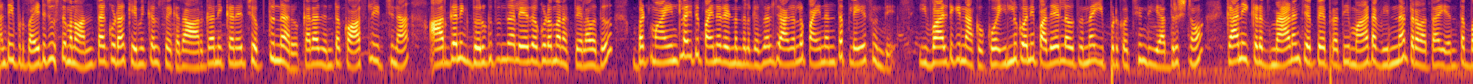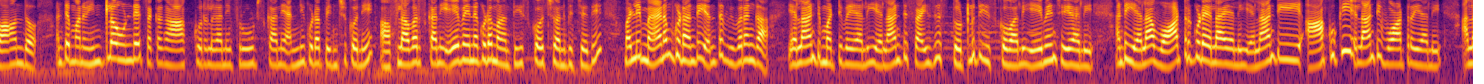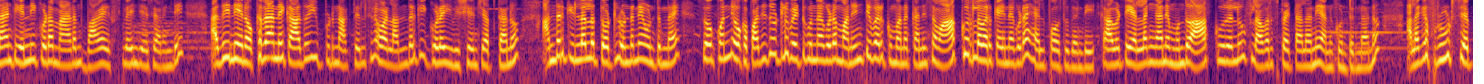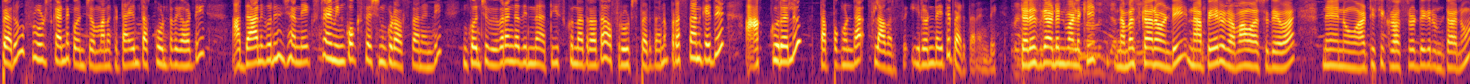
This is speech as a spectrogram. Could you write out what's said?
అంటే ఇప్పుడు బయట చూస్తే మనం అంతా కూడా కెమికల్సే కదా ఆర్గానిక్ అనేది చెప్తున్నారు. కానీ అది ఎంత కాస్ట్లీ ఇచ్చినా ఆర్గానిక్ దొరుకుతుందో లేదో కూడా మనకు తెలియదు బట్ మా ఇంట్లో అయితే పైన రెండు వందల గజాల జాగాలో పైన అంతా ప్లేస్ ఉంది. ఇవాళకి నాకు ఇల్లు కొని పదేళ్ళు అవుతున్నా ఇప్పటికి వచ్చింది ఈ అదృష్టం. కానీ ఇక్కడ మేడం చెప్పే ప్రతి మాట విన్న తర్వాత ఎంత బాగుందో. అంటే మనం ఇంట్లో ఉండే చక్కగా ఆకుకూరలు కానీ ఫ్రూట్స్ కానీ అన్నీ కూడా పెంచుకొని ఆ ఫ్లవర్స్ కానీ ఏవైనా కూడా మనం తీసుకోవచ్చు అనిపించేది. మళ్ళీ మేడం కూడా అంటే ఎంత వివరంగా ఎలాంటి మట్టి వేయాలి ఎలాంటి సైజెస్ తొట్లు తీసుకోవాలి ఏమేం చేయాలి అంటే ఎలా వాటర్ కూడా ఎలా వేయాలి ఎలాంటి ఆకుకి ఎలాంటి వాటర్ వేయాలి అలాంటివన్నీ కూడా మేడం బాగా ఎక్స్ప్లెయిన్ చేశారండి. అది నేను ఒక్కదాన్నే కాదు ఇప్పుడు నాకు తెలిసిన వాళ్ళందరికీ కూడా ఈ విషయం చెప్తాను. అందరికి ఇళ్ళలో తొట్లు ఉండనే ఉంటున్నాయి. సో కొన్ని ఒక పది తొట్లు పెట్టుకున్నా కూడా మన ఇంటి వరకు మన కనీసం ఆకుకూరల వరకు అయినా కూడా హెల్ప్ అవుతుందండి. కాబట్టి వెళ్ళంగానే ముందు ఆకుకూరలు ఫ్లవర్స్ పెట్టాలని అనుకుంటున్నాను. అలాగే ఫ్రూట్స్ చెప్పారు. ఫ్రూట్స్ కంటే కొంచెం మనకు టైం తక్కువ ఉంటుంది కాబట్టి ఆ దాని గురించి నెక్స్ట్ టైం ఇంకొక సెషన్ కూడా వస్తానండి. ఇంకొంచెం వివరంగా తిన్న తీసుకున్న తర్వాత ఫ్రూట్స్ పెడతాను. ప్రస్తుతానికైతే ఆకుకూరలు తప్పకుండా ఫ్లవర్స్. ఈ రెండు అయితే పెడతానండి. టెరెస్ గార్డెన్ వాళ్ళకి నమస్కారం అండి. నా పేరు రమా వాసుదేవ. నేను ఆర్టీసీ క్రాస్ రోడ్ దగ్గర ఉంటాను.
